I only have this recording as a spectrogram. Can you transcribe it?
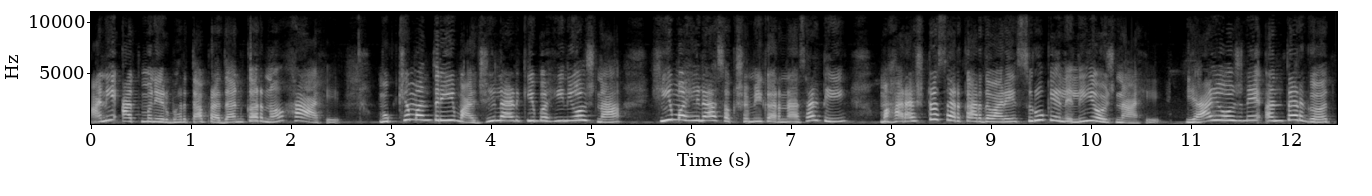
आणि आत्मनिर्भरता प्रदान करणं हा आहे. मुख्यमंत्री माझी लाडकी बहीण योजना ही महिला सक्षमीकरणासाठी महाराष्ट्र सरकारद्वारे सुरू केलेली योजना आहे. या योजनेअंतर्गत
